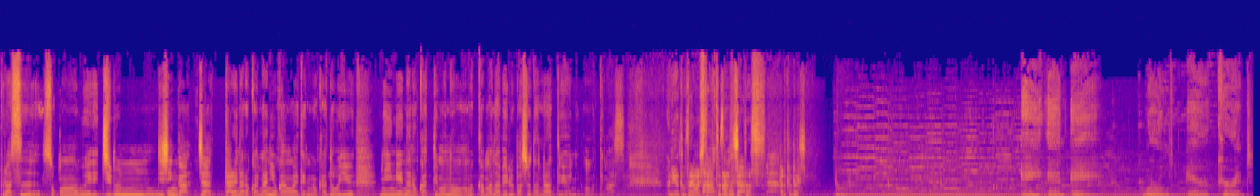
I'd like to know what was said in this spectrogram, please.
プラスそこの上で自分自身がじゃあ誰なのか何を考えてるのかどういう人間なのかっていうものをもう一回学べる場所だなというふうに思ってます。ありがとうございました。ありがとうございました。ありがとうございました。ANA World Air Current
